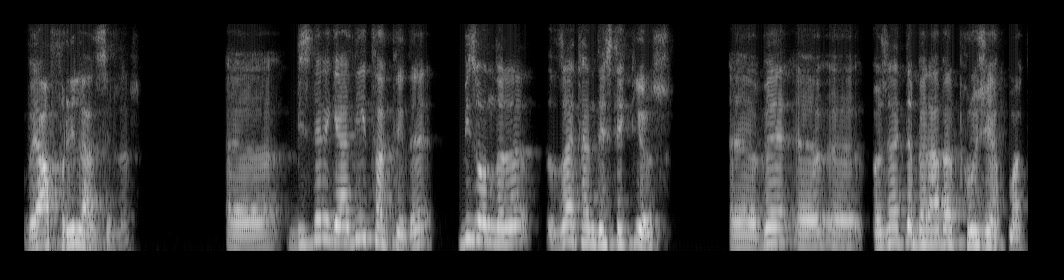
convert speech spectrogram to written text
veya freelancerlar e, bizlere geldiği takdirde biz onları zaten destekliyoruz e, ve e, e, özellikle beraber proje yapmak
